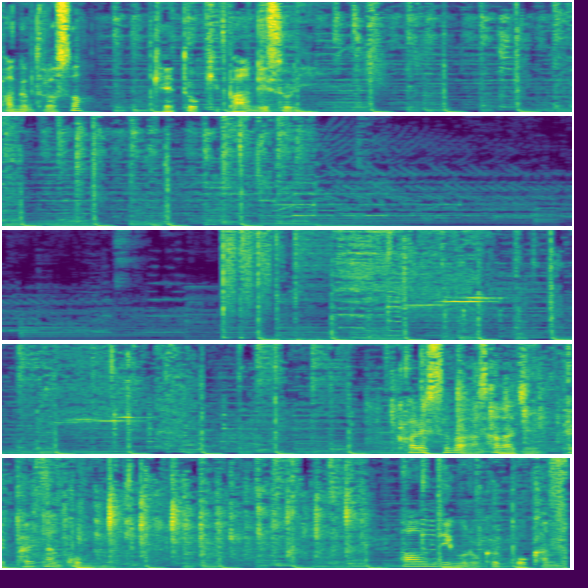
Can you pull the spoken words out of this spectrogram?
방금 들었어? 개토끼 방귀 소리 카리스마가 사라진 108단 콤무. 파운딩으로 극복한다.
